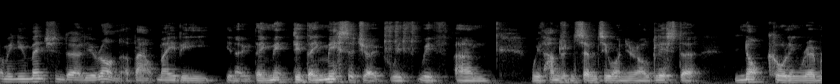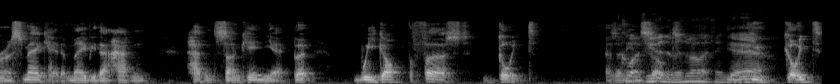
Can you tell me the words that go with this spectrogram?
I mean you mentioned earlier on about maybe you know they mi- did they miss a joke with with um, with 171 year old Lister not calling Rimmer a smeghead and maybe that hadn't hadn't sunk in yet but we got the first goit as an Quite a few of them as well, I think. Yeah. you goit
